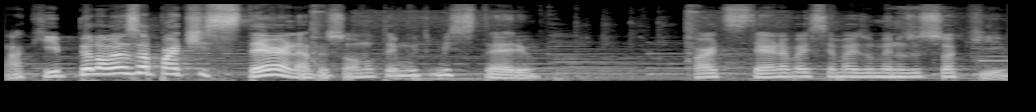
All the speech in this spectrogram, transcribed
Aqui, pelo menos a parte externa, pessoal, não tem muito mistério. A parte externa vai ser mais ou menos isso aqui.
